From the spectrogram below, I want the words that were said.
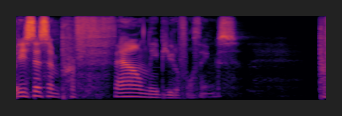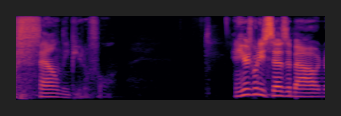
But he says some profoundly beautiful things. Profoundly beautiful. And here's what he says about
